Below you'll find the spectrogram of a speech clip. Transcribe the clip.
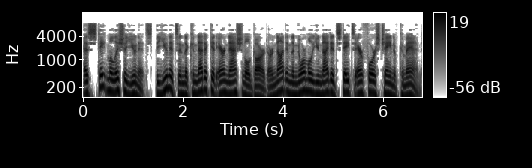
As state militia units, the units in the Connecticut Air National Guard are not in the normal United States Air Force chain of command.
